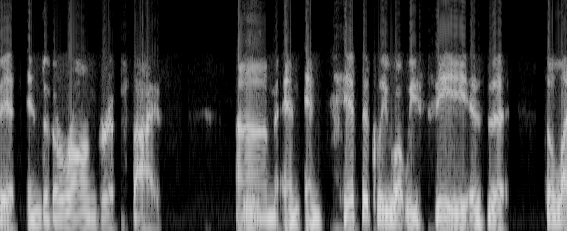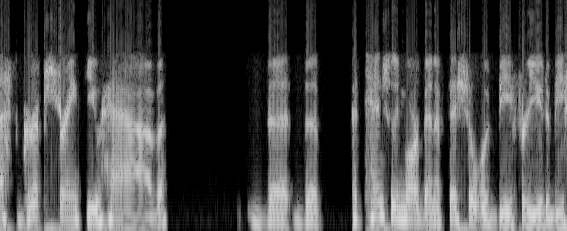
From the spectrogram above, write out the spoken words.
fit into the wrong grip size. Hmm. Um, and, and typically what we see is that the less grip strength you have, the, the potentially more beneficial it would be for you to be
